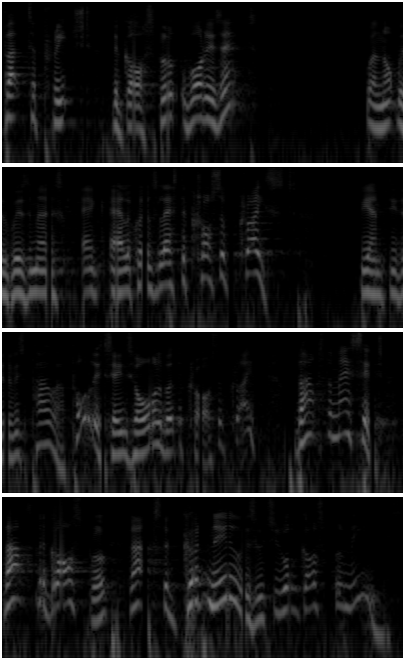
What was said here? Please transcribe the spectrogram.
but to preach the gospel. What is it? Well, not with wisdom and eloquence, lest the cross of Christ be emptied of its power. Paul is saying it's all about the cross of Christ. That's the message. That's the gospel. That's the good news, which is what gospel means.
